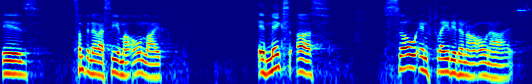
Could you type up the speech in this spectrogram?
is something that I see in my own life. It makes us so inflated in our own eyes.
